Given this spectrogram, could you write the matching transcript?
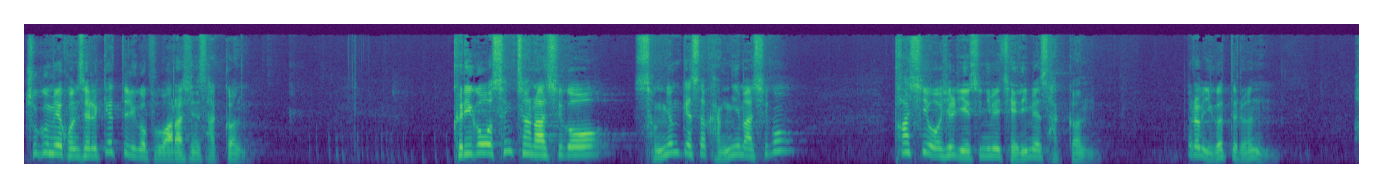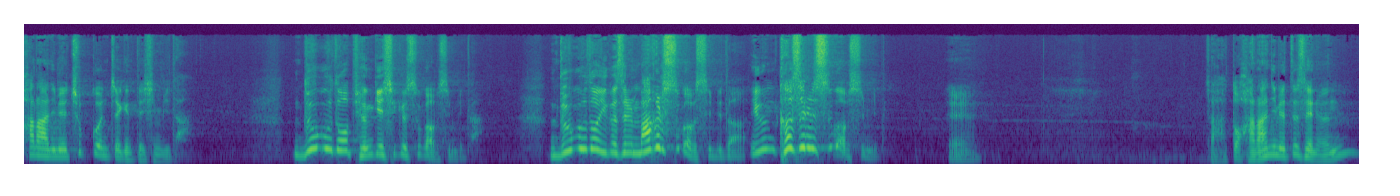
죽음의 권세를 깨뜨리고 부활하신 사건, 그리고 승천하시고 성령께서 강림하시고 다시 오실 예수님의 재림의 사건. 여러분 이것들은 하나님의 주권적인 뜻입니다. 누구도 변개시킬 수가 없습니다. 누구도 이것을 막을 수가 없습니다. 이건 거스릴 수가 없습니다. 예. 자, 또 하나님의 뜻에는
